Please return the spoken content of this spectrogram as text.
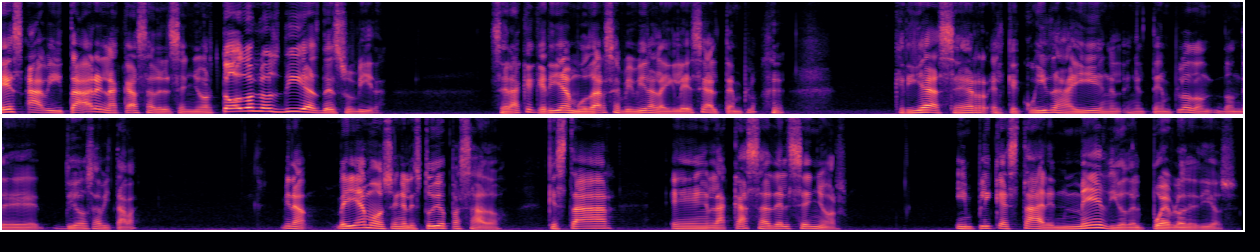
es habitar en la casa del Señor todos los días de su vida. ¿Será que quería mudarse a vivir a la iglesia, al templo? ¿Quería ser el que cuida ahí en el, templo donde Dios habitaba? Mira, veíamos en el estudio pasado que estar en la casa del Señor implica estar en medio del pueblo de Dios.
